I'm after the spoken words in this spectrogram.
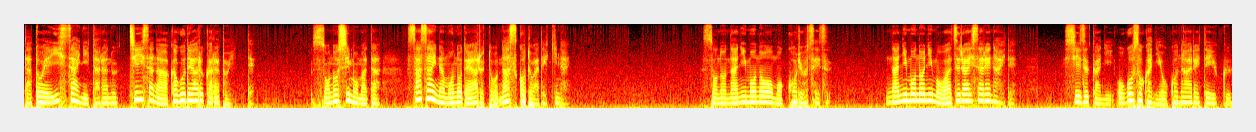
たとえ一切に足らぬ小さな赤子であるからといってその死もまた些細なものであるとなすことはできない。その何者をも考慮せず何者にも煩いされないで静かに厳かに行われてゆく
